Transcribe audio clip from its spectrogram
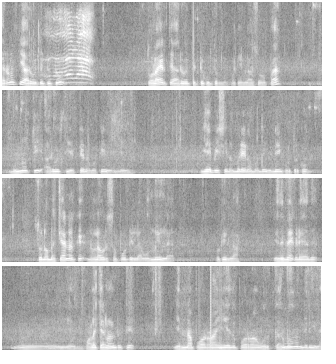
இரநூத்தி அறுபத்தெட்டு டு தொள்ளாயிரத்தி அறுபத்தெட்டு கொடுத்துருந்தோம் ஓகேங்களா? ஸோ இப்போ முந்நூற்றி அறுபத்தி எட்டு நமக்கு வின்னிங் ஏபிசி நம்பரே நம்ம வந்து வின்னிங் கொடுத்துருக்கோம். ஸோ நம்ம சேனலுக்கு நல்ல ஒரு சப்போர்ட் இல்லை ஒன்றும் இல்லை. ஓகேங்களா? எதுவுமே கிடையாது. பல சேனல் இருக்குது என்ன போடுறான் ஏது போடுறான் ஒரு கர்மமும் தெரியல.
